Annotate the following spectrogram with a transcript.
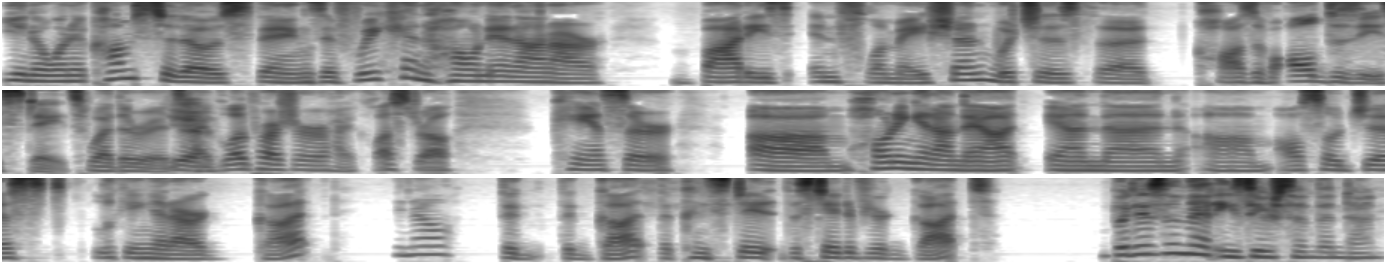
you know, when it comes to those things, if we can hone in on our body's inflammation, which is the cause of all disease states, whether it's Yeah. high blood pressure, high cholesterol, cancer, um, honing in on that, and then um, also just looking at our gut. You know, the the gut, the con- state, the state of your gut. But isn't that easier said than done?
